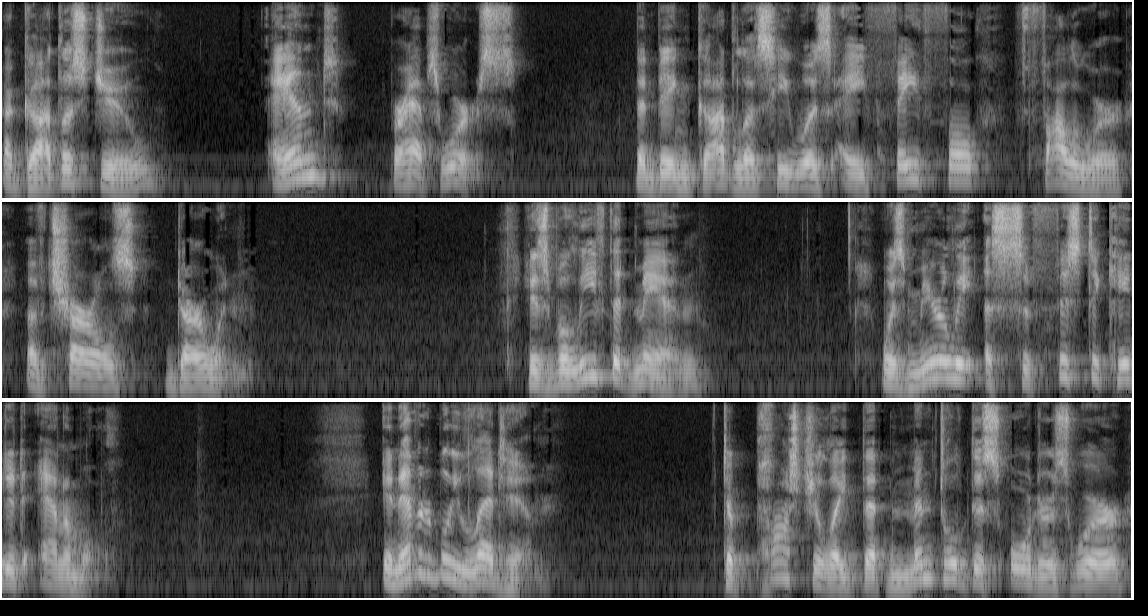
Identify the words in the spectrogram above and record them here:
a godless Jew and perhaps worse. Than being godless, he was a faithful follower of Charles Darwin. His belief that man was merely a sophisticated animal inevitably led him to postulate that mental disorders were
